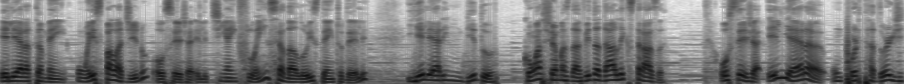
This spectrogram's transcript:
Ele era também um ex-paladino, ou seja, ele tinha a influência da luz dentro dele, e ele era imbido com as chamas da vida da Alexstrasza. Ou seja, ele era um portador de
